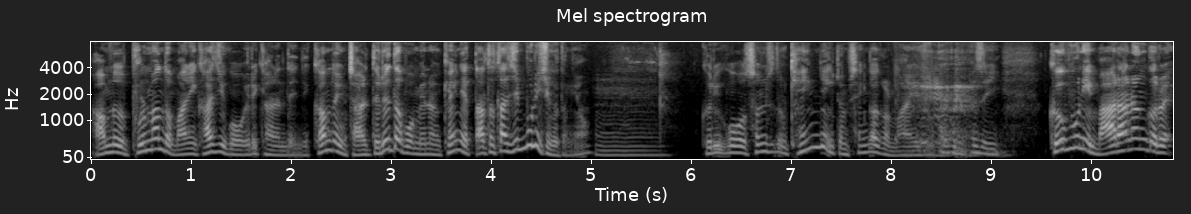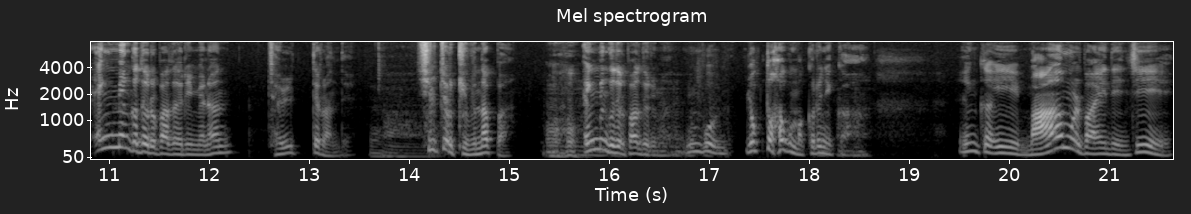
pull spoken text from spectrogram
아무래도 불만도 많이 가지고 이렇게 하는데 이제 감독님 잘 들여다 보면은 굉장히 따뜻하신 분이시거든요. 음. 그리고 선수들 굉장히 좀 생각을 많이 해주고 그래서 이, 그분이 말하는 거를 액면 그대로 받아들이면은 절대로 안 돼요. 실제로 기분 나빠. 액면 그대로 받아들이면 뭐 욕도 하고 막 그러니까. 그러니까 이 마음을 봐야 되지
